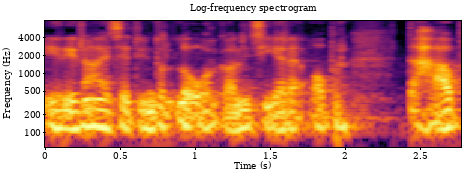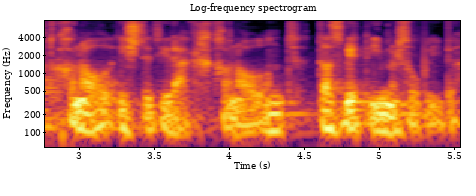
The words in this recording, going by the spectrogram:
ihre Reisen organisieren. Aber der Hauptkanal ist der Direktkanal und das wird immer so bleiben.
